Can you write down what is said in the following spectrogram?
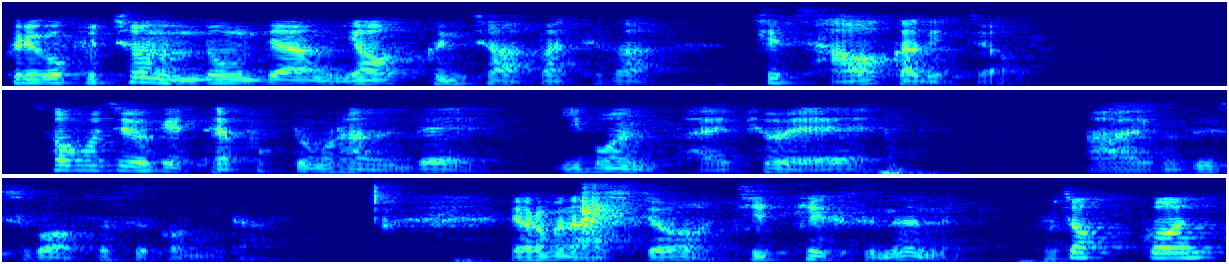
그리고 부천 운동장 역 근처 아파트가 14억 가겠죠. 서부 지역에 대폭등을 하는데 이번 발표에 아 이거 넣을 수가 없었을 겁니다. 여러분 아시죠? GTX는 무조건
